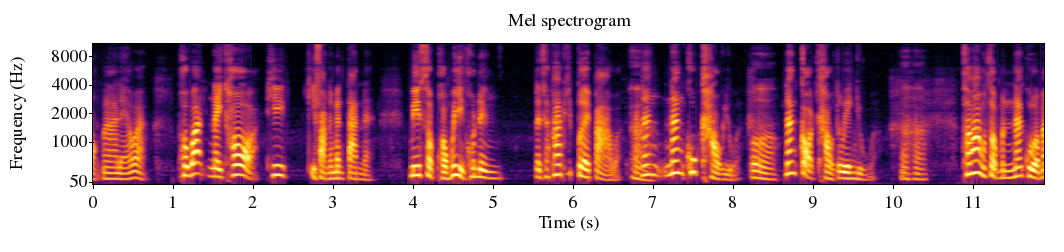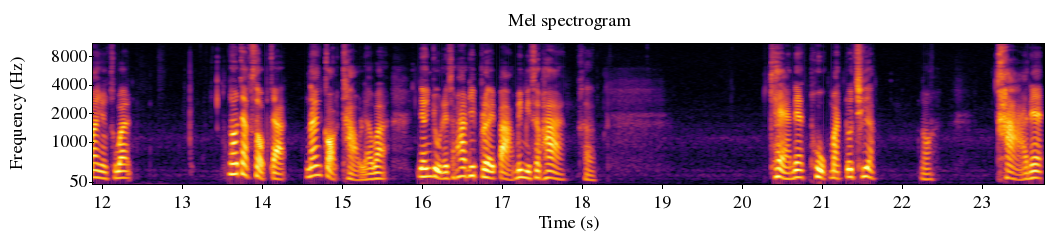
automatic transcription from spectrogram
ออกมาแล้วอะ เพราะว่าในท่ออะที่อีกฝั่งหนึงมันตันน่ะ มีศพของผู้หญิงคนหนึ่งในสภาพที่เปลือยเปล่าอะอ่านั่นั่งนั่งคุกเข่าอยู่อะโอ้นั่งกอดเข่าตัวเองอยู่อะอ่าฮะสภาพของศพมันน่ากลัวมากอย่างคือว่า นอกจากศพจะนั่งกอดเข่าแล้วว่ายังอยู่ในสภาพที่เปลือยเปล่าไม่มีเสื้อผ้าครับ แขนเนี่ยถูกมัดด้วยเชือกเนาะขาเนี่ย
